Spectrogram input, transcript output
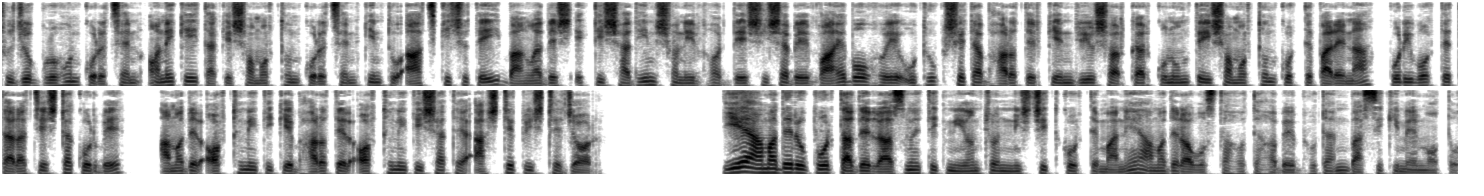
সুযোগ গ্রহণ করেছেন। অনেকেই তাকে সমর্থন করেছেন, কিন্তু আজ কিছুতেই বাংলাদেশ একটি স্বাধীন স্বনির্ভর দেশ হিসাবে বায়ব হয়ে উঠুক সেটা ভারতের কেন্দ্রীয় সরকার কোনোমতেই সমর্থন করতে পারে না। পরিবর্তে তারা চেষ্টা করবে আমাদের অর্থনীতিকে ভারতের অর্থনীতির সাথে আষ্টেপৃষ্ঠে জ্বর ইয়ে আমাদের উপর তাদের রাজনৈতিক নিয়ন্ত্রণ নিশ্চিত করতে মানে আমাদের অবস্থা হতে হবে ভুটান বা সিকিমের মতো।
